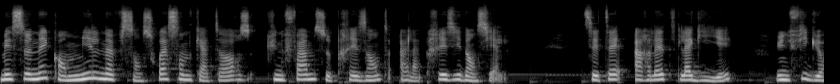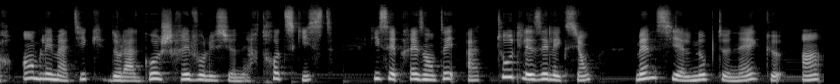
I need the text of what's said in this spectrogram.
Mais ce n'est qu'en 1974 qu'une femme se présente à la présidentielle. C'était Arlette Laguillet, une figure emblématique de la gauche révolutionnaire trotskiste qui s'est présentée à toutes les élections, même si elle n'obtenait que 1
